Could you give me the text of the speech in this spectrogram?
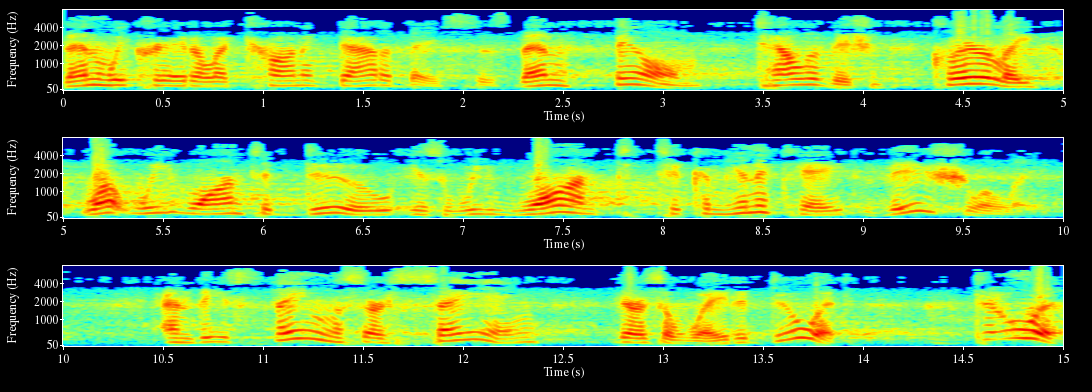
then we create electronic databases, then film, television. Clearly, what we want to do is we want to communicate visually. And these things are saying there's a way to do it. Do it.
